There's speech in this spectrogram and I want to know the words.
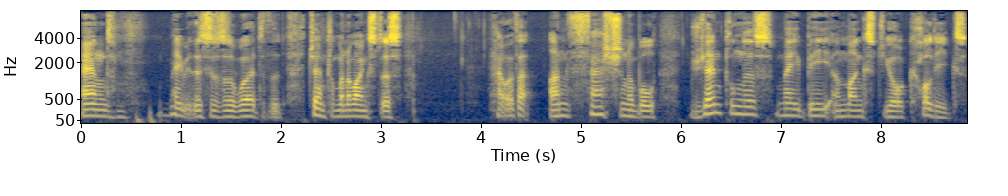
And maybe this is a word to the gentleman amongst us. However unfashionable gentleness may be amongst your colleagues,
